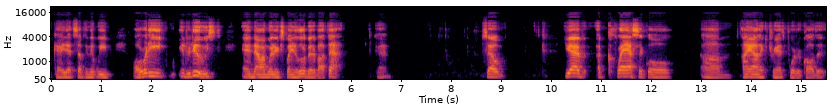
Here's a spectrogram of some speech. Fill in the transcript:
Okay. That's something that we've already introduced. And now I'm going to explain a little bit about that. Okay. So you have a classical um, ionic transporter called the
